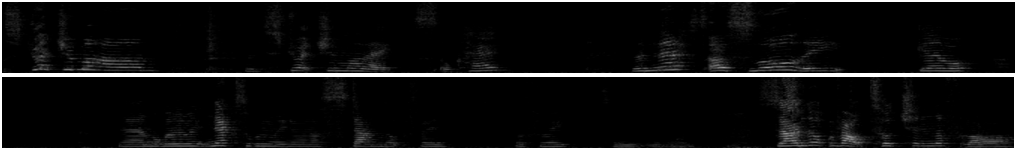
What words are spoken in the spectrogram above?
Stretching my arms and stretching my legs, okay? Then next I'll slowly get up. Then we're gonna next we're gonna be doing a stand up thing. Three, two, one. Stand up without touching the floor.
